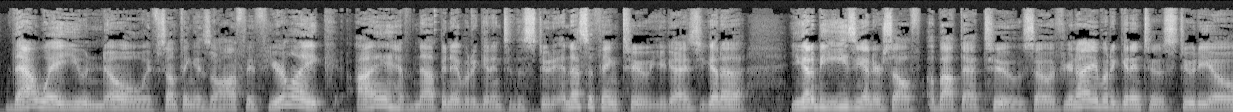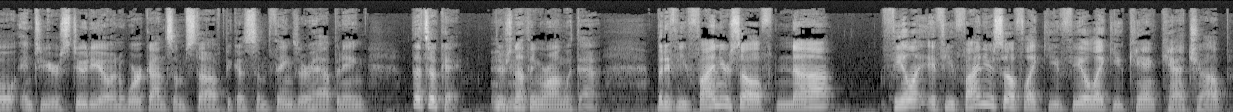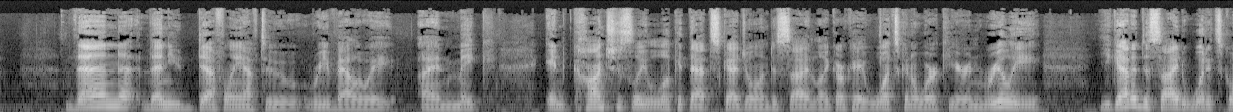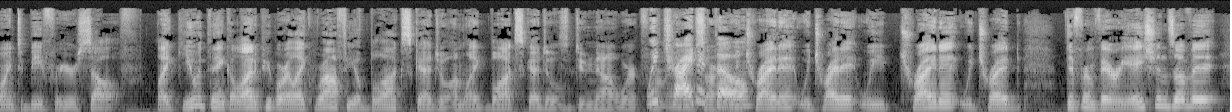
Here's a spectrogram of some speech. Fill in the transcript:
That way, you know if something is off. If you're like, I have not been able to get into the studio, and that's the thing too, you guys. You gotta, you gotta be easy on yourself about that too. So if you're not able to get into a studio, into your studio, and work on some stuff because some things are happening, that's okay. There's mm-hmm. nothing wrong with that. But if you find yourself not feel, if you find yourself like you feel like you can't catch up, then then you definitely have to reevaluate and make and consciously look at that schedule and decide like okay what's going to work here and really you got to decide what it's going to be for yourself. Like you would think a lot of people are like Rafi a block schedule. I'm like block schedules do not work for We me. I'm tried it, sorry. though. we tried it. We tried it. We tried it. We tried different variations of it.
